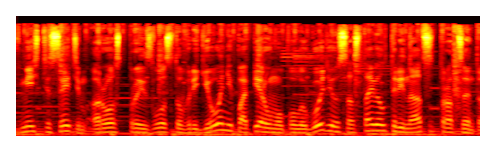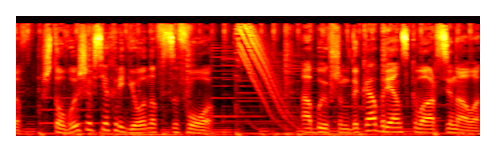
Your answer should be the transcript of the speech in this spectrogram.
Вместе с этим рост производства в регионе по первому полугодию составил 13%, что выше всех регионов ЦФО о бывшем ДК Брянского арсенала.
